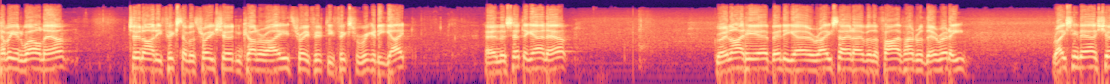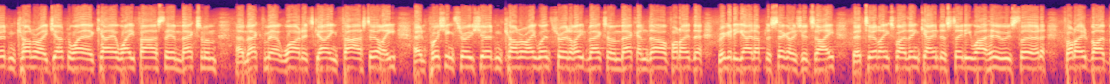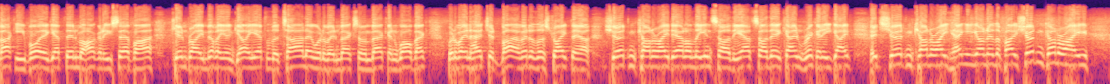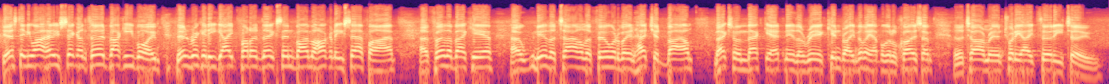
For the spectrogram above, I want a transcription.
Coming in well now. 290 fixed number three, Sheridan A, 350 fixed for Rickety Gate. And they're set to go now. Green light here, Bendigo, race eight over the 500, they're ready. Racing now, Sheridan Conneray jumped away okay, away fast there, Maximum, uh, Maximum out wide, it's going fast early, and pushing through Sheridan Conneray, went through to lead Maximum back, and Dale followed the Rickety Gate up to second, I should say, but two lengths away then came to Steady Wahoo, who's third, followed by Bucky, Boy, a gap then Mahogany Sapphire, Kenbray Million going out to the there would have been Maximum back, and well back would have been Hatchet Bar into the straight now, Sheridan Conneray down on the inside, the outside there came Rickety Gate, it's Sheridan Conneray hanging on to the post, Sheridan Conneray, Destiny Wahoo second, third, Bucky Boy. Then Rickety Gate followed next then by Mahogany Sapphire. Uh, further back here, uh, near the tail of the field would have been Hatchet Bale. Maximum back out near the rear, Kinbray Millie up a little closer. And the time around 28.32.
